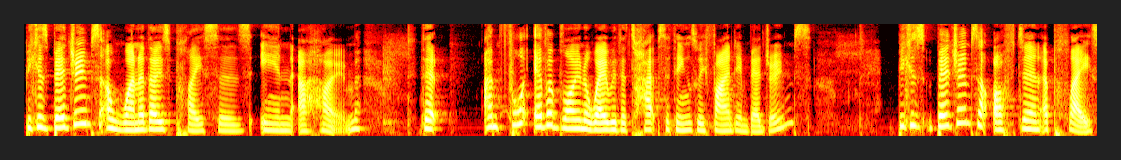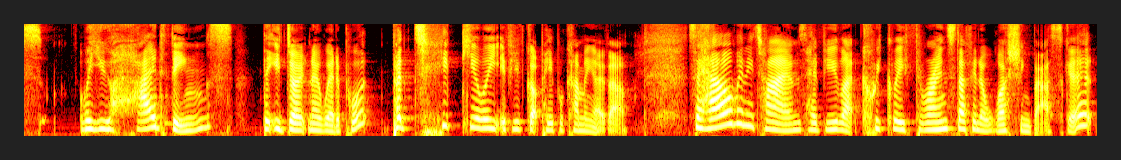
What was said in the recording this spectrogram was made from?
Because bedrooms are one of those places in a home that I'm forever blown away with the types of things we find in bedrooms. Because bedrooms are often a place where you hide things that you don't know where to put, particularly if you've got people coming over. So, how many times have you like quickly thrown stuff in a washing basket,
